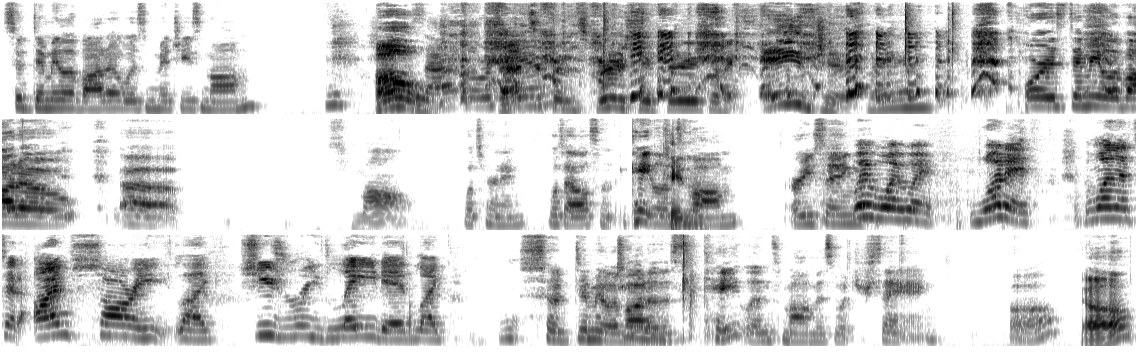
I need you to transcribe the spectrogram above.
So Demi Lovato was Mitchie's mom. Oh, that that's a conspiracy theory for the ages, man. Or is Demi Lovato, uh, Small. what's her name? What's Alyson? Caitlin's Caitlyn. mom. Are you saying? Wait, wait, wait. What if the one that said "I'm sorry" like she's related, like So Demi Lovato's Caitlyn's mom is what you're saying. Oh. Oh,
